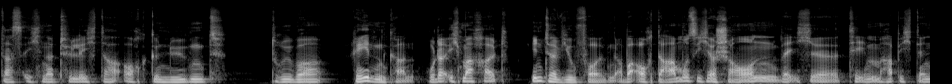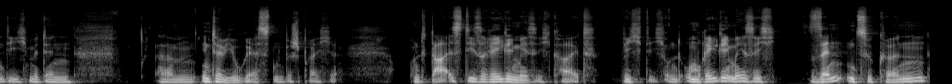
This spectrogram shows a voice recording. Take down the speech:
dass ich natürlich da auch genügend drüber reden kann. Oder ich mache halt Interviewfolgen. Aber auch da muss ich ja schauen, welche Themen habe ich denn, die ich mit den ähm, Interviewgästen bespreche. Und da ist diese Regelmäßigkeit wichtig. Und um regelmäßig senden zu können,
